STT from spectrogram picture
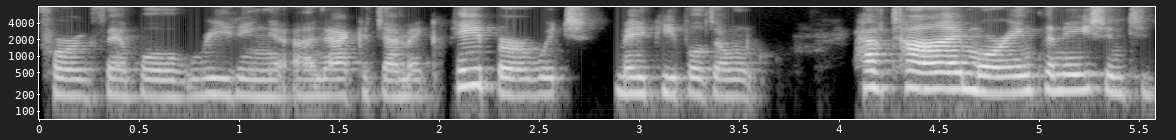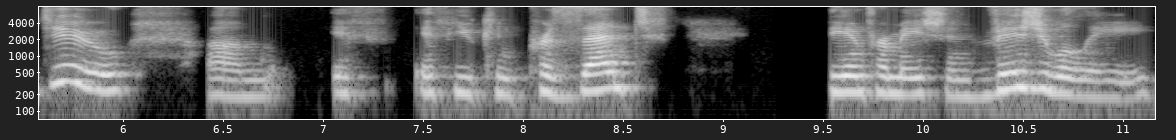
for example reading an academic paper which many people don't have time or inclination to do um, if if you can present the information visually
